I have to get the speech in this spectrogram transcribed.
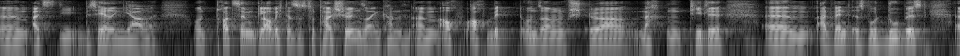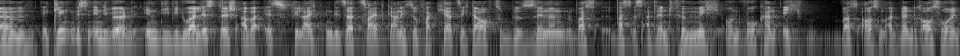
ähm, als die bisherigen Jahre. Und trotzdem glaube ich, dass es total schön sein kann. Ähm, auch, auch mit unserem Störnachten-Titel ähm, Advent ist, wo du bist. Ähm, klingt ein bisschen individu- individualistisch, aber ist vielleicht in dieser Zeit gar nicht so verkehrt, sich darauf zu besinnen, was, was ist Advent für mich und wo kann ich was aus dem Advent rausholen,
